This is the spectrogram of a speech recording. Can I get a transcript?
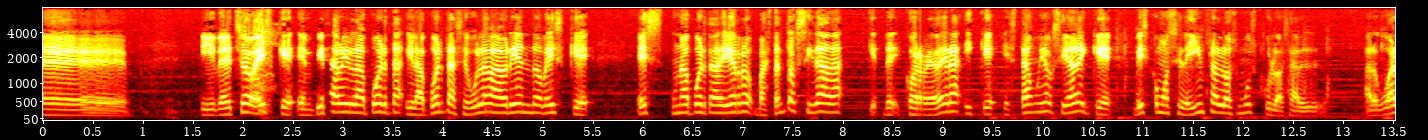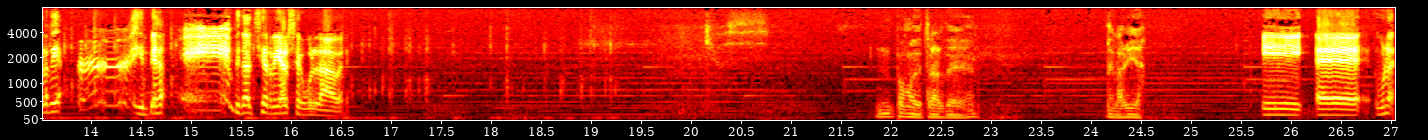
Eh, y de hecho veis que empieza a abrir la puerta y la puerta, según la va abriendo, veis que es una puerta de hierro bastante oxidada, que- de corredera y que está muy oxidada y que veis cómo se le inflan los músculos al, al guardia y empieza, empieza a chirriar según la abre. Me pongo detrás de, de la guía. Y eh, uno,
